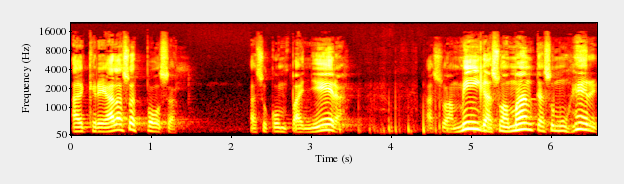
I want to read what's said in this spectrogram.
al crear a su esposa, a su compañera, a su amiga, a su amante, a su mujer,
